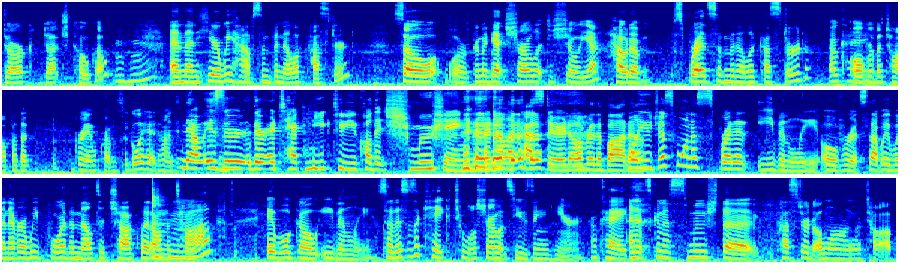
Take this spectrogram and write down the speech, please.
dark Dutch cocoa. And then here we have some vanilla custard. So we're gonna get Charlotte to show you how to spread some vanilla custard Okay. over the top of the graham crumbs. So go ahead, hon. Now, is there there a technique to you called it smooshing the vanilla custard over the bottom? Well, you just want to spread it evenly over it, so that way whenever we pour the melted chocolate on the top, it will go evenly. So this is a cake tool Charlotte's using here. Okay. And it's going to smoosh the custard along the top.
